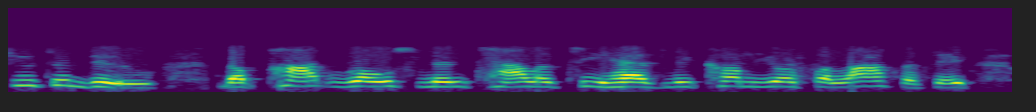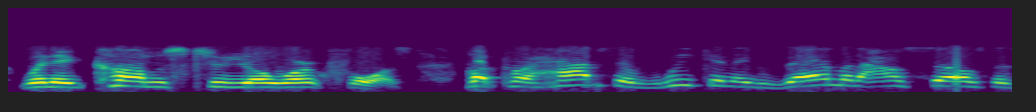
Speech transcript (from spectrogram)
you to do, the pot roast mentality has become your philosophy when it comes to your workforce. But perhaps if we can examine ourselves to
